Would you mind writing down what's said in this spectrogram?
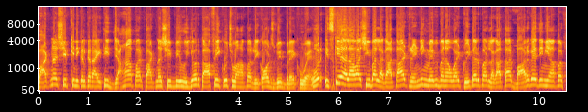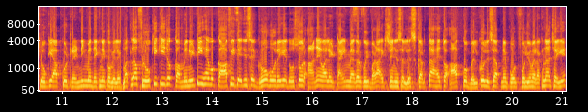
पार्टनरशिप की निकल कर आई थी, जहाँ पर पार्टनरशिप भी हुई है और काफ़ी कुछ वहाँ पर रिकॉर्ड्स भी ब्रेक हुए हैं। और इसके अलावा शिबा लगातार ट्रेंडिंग में भी बना हुआ है। ट्विटर पर लगातार बारहवें दिन यहाँ पर फ्लोकी आपको ट्रेंडिंग में देखने को मिले। मतलब फ्लोकी की जो कम्युनिटी है, वो काफ़ी तेज़ी से ग्रो हो रही है दोस्तों। और आने वाले टाइम में अगर कोई बड़ा एक्सचेंज इसे लिस्ट करता है तो आपको बिल्कुल इसे अपने पोर्टफोलियो में रखना चाहिए।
